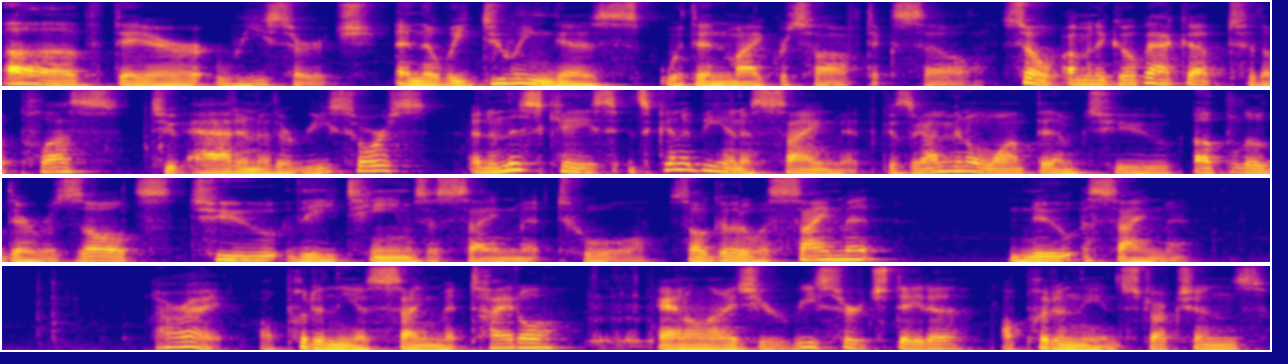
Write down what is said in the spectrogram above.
of their research. And they'll be doing this within Microsoft Excel. So I'm going to go back up to the plus to add another resource. And in this case, it's going to be an assignment because I'm going to want them to upload their results to the Teams assignment tool. So I'll go to assignment, new assignment. All right, I'll put in the assignment title, analyze your research data. I'll put in the instructions.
